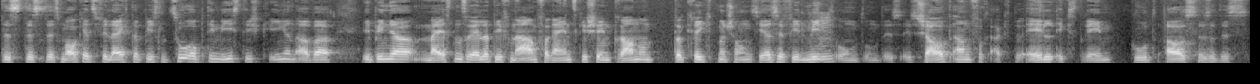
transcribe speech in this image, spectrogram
das, das, das mag jetzt vielleicht ein bisschen zu optimistisch klingen, aber ich bin ja meistens relativ nah am Vereinsgeschehen dran und da kriegt man schon sehr, sehr viel mit mhm. und, und es, es schaut einfach aktuell extrem gut aus. Also das,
